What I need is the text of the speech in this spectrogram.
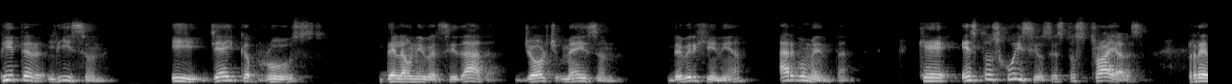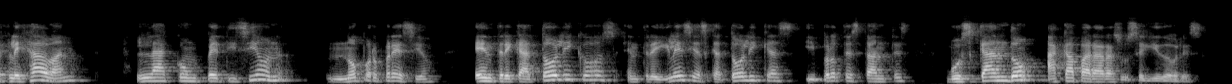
Peter Leeson y Jacob Roos de la Universidad George Mason de Virginia argumentan que estos juicios, estos trials, reflejaban la competición, no por precio, entre católicos, entre iglesias católicas y protestantes, buscando acaparar a sus seguidores.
